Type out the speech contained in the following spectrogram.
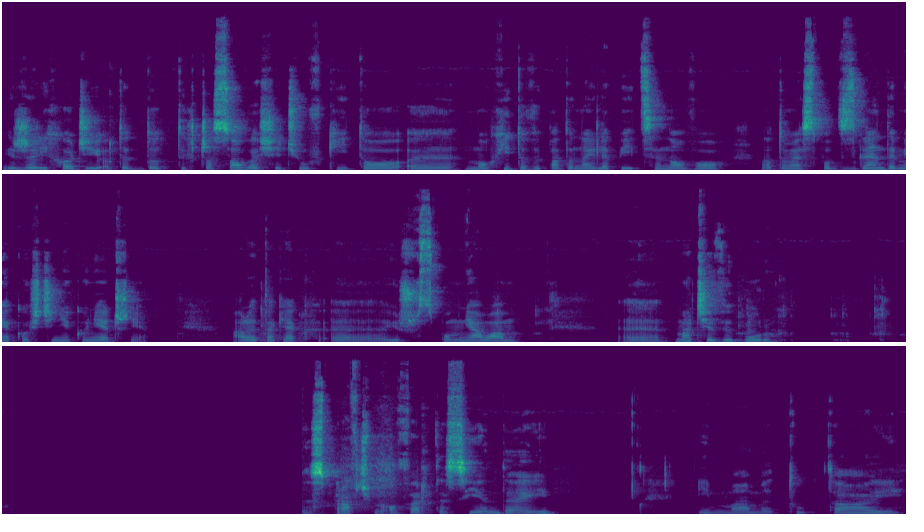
Jeżeli chodzi o te dotychczasowe sieciówki, to y, Mojito wypada najlepiej cenowo, natomiast pod względem jakości niekoniecznie. Ale tak jak y, już wspomniałam, macie wybór. Sprawdźmy ofertę C&A i mamy tutaj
